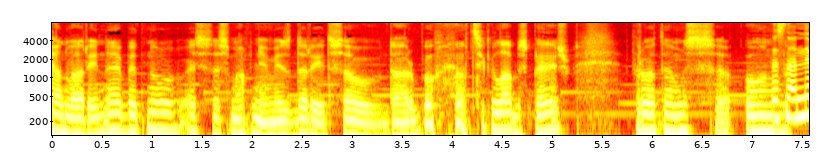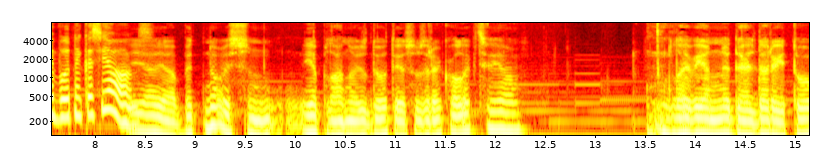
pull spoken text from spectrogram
janvārī nē, bet nu, es esmu apņēmies darīt savu darbu, cik labi spēju. Protams, un, tas nebūtu nekas jauns. Jā, jā bet nu, esmu ieplānojis doties uz rekolekcijām, lai vienu nedēļu darītu to,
